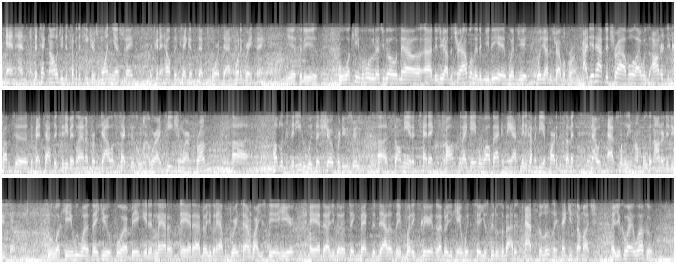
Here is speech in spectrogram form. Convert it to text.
And, and the technology that some of the teachers won yesterday, it's going to help them take a step toward that. What a great thing. Yes, it is. Well, Joaquin, before we let you go, now, uh, did you have to travel? And if you did, where did you where did you have to travel from? I did have to travel. I was honored to come to the fantastic city of Atlanta from Dallas, Texas, which is where I teach and where I'm from. Uh, Public City, who was the show producers, uh, saw me at a TEDx talk that I gave a while back, and they asked me to come and be a part of the summit, and I was absolutely humbled and honored to do so. Well, Joaquin, we want to thank you for being in Atlanta, and I know you're going to have a great time while you're still here, and uh, you're going to take back to Dallas a fun experience, and I know you can't wait to tell your students about it. Absolutely. Thank you so much. And you're quite welcome.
